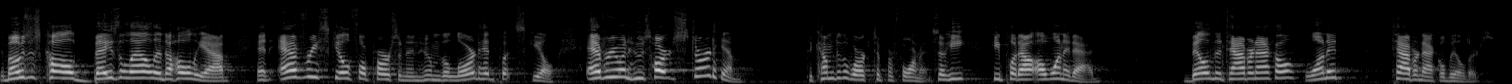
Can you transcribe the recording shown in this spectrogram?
And Moses called Bezalel and Oholiab, and every skillful person in whom the Lord had put skill, everyone whose heart stirred him to come to the work to perform it. So he, he put out a wanted ad. Build a tabernacle, wanted tabernacle builders.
